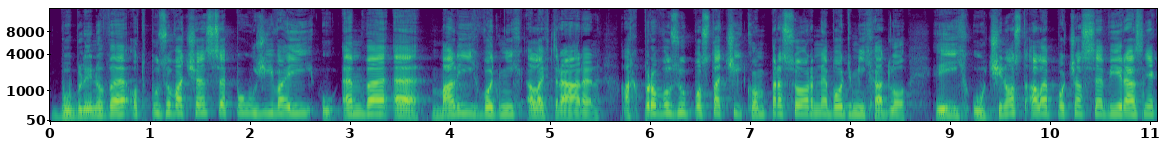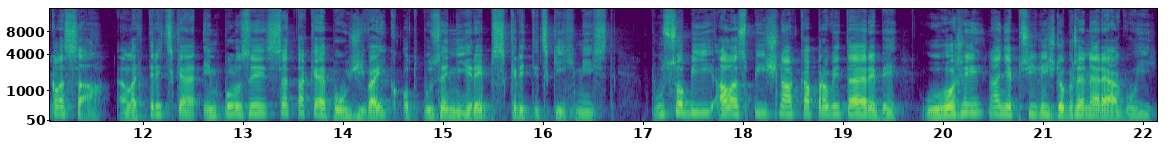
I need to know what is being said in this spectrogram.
Bublinové odpuzovače se používají u MVE, malých vodních elektráren, a k provozu postačí kompresor nebo dmíchadlo. Jejich účinnost ale počase výrazně klesá. Elektrické impulzy se také používají k odpuzení ryb z kritických míst. Působí ale spíš na kaprovité ryby. Úhoři na ně příliš dobře nereagují.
